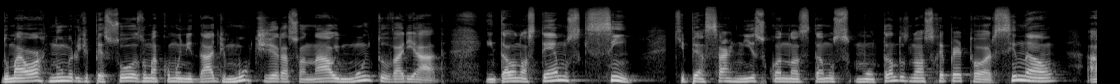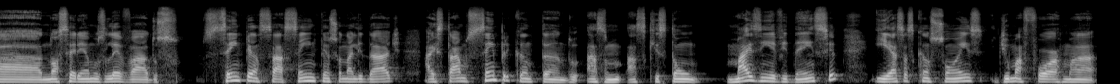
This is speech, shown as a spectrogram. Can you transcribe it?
do maior número de pessoas numa comunidade multigeracional e muito variada. Então nós temos que sim que pensar nisso quando nós estamos montando os nossos repertórios. Senão, ah, nós seremos levados sem pensar, sem intencionalidade, a estarmos sempre cantando as, as que estão mais em evidência e essas canções, de uma forma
